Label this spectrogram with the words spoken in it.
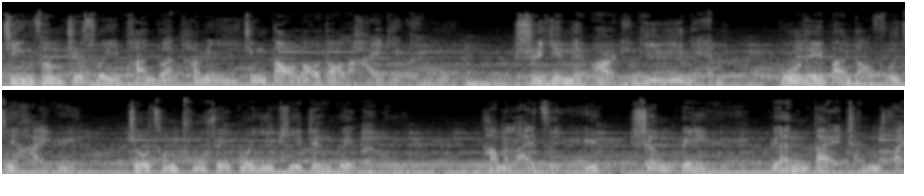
警方之所以判断他们已经盗捞到了海底文物，是因为2011年，古雷半岛附近海域就曾出水过一批珍贵文物，它们来自于圣杯屿元代沉船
